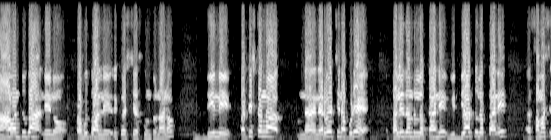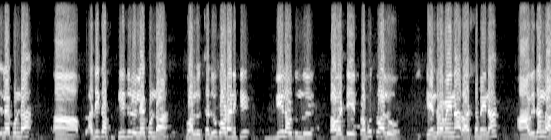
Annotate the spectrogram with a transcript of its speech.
నా వంతుగా నేను ప్రభుత్వాల్ని రిక్వెస్ట్ చేసుకుంటున్నాను దీన్ని పటిష్టంగా నె- నెరవేర్చినప్పుడే తల్లిదండ్రులకు కానీ విద్యార్థులకు కానీ సమస్య లేకుండా అధిక ఫీజులు లేకుండా వాళ్ళు చదువుకోవడానికి వీలవుతుంది. కాబట్టి ప్రభుత్వాలు కేంద్రమైన రాష్ట్రమైన ఆ విధంగా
